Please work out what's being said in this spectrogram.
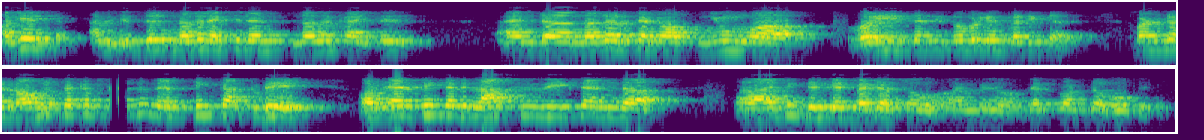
again, I mean, if there's another accident, another crisis, and uh, another set of new uh, worries, then nobody can predict that. But under normal circumstances, as things are today, or as things have been last few weeks, and uh, uh, I think they'll get better. So, um, you know, that's what the hope is.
